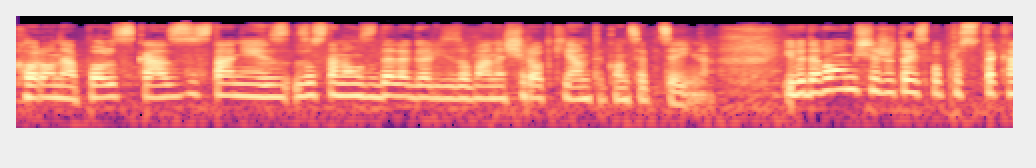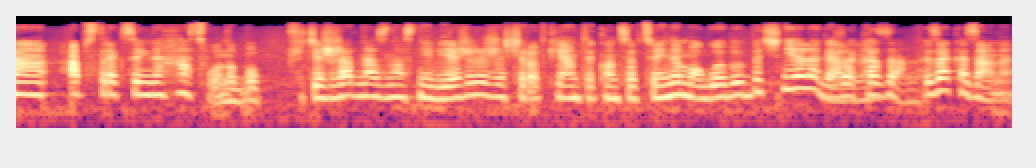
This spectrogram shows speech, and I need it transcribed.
Korona Polska zostanie, zostaną zdelegalizowane środki antykoncepcyjne. I wydawało mi się, że to jest po prostu taka abstrakcyjne hasło, no bo przecież żadna z nas nie wierzy, że środki antykoncepcyjne mogłyby być nielegalne. Zakazane. Zakazane.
